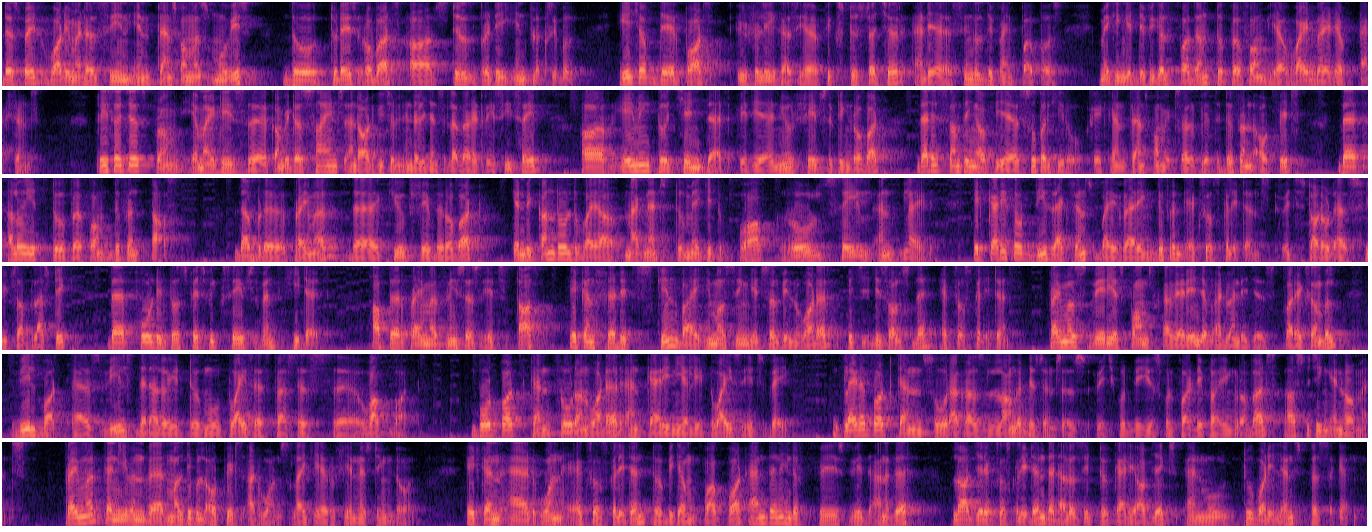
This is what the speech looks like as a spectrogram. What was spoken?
Despite what you might have seen in Transformers movies, though today's robots are still pretty inflexible. Each of their parts usually has a fixed structure and a single defined purpose, making it difficult for them to perform a wide variety of actions. Researchers from MIT's uh, Computer Science and Artificial Intelligence Laboratory CSAIL are aiming to change that with a new shape-shifting robot that is something of a superhero. It can transform itself with different outfits that allow it to perform different tasks. Dubbed Primer, the cube-shaped robot can be controlled via magnets to make it walk, roll, sail and glide. It carries out these actions by wearing different exoskeletons, which start out as sheets of plastic that fold into specific shapes when heated. After primer finishes its task, it can shed its skin by immersing itself in water which dissolves the exoskeleton. Primer's various forms have a range of advantages. For example, Wheelbot has wheels that allow it to move twice as fast as uh, Walkbot. Boatbot can float on water and carry nearly twice its weight. Gliderbot can soar across longer distances, which could be useful for deploying robots or switching environments. Primer can even wear multiple outfits at once, like a Russian nesting doll. It can add one exoskeleton to become Walkbot and then interface with another larger exoskeleton that allows it to carry objects and move two body lengths per second.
